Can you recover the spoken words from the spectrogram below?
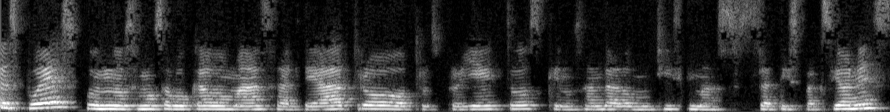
después pues, nos hemos abocado más al teatro, otros proyectos que nos han dado muchísimas satisfacciones.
